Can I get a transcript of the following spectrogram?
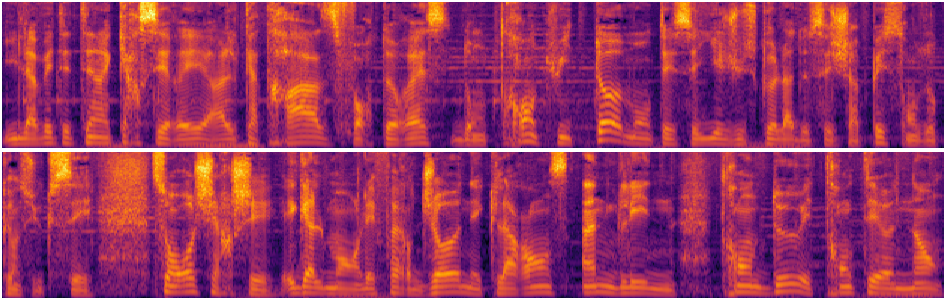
Il avait été incarcéré à Alcatraz, forteresse dont 38 hommes ont essayé jusque-là de s'échapper sans aucun succès. Sont recherchés également les frères John et Clarence Anglin, 32 et 31 ans.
